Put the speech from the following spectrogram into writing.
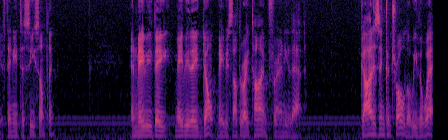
If they need to see something. And maybe they maybe they don't. Maybe it's not the right time for any of that. God is in control though either way.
